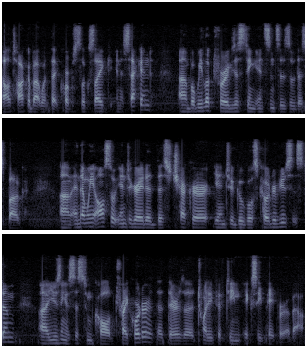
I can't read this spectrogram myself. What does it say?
I'll talk about what that corpus looks like in a second. Um, but we looked for existing instances of this bug. Um, and then we also integrated this checker into Google's code review system uh, using a system called Tricorder that there's a 2015 ICSE paper about.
